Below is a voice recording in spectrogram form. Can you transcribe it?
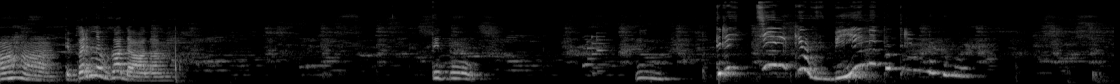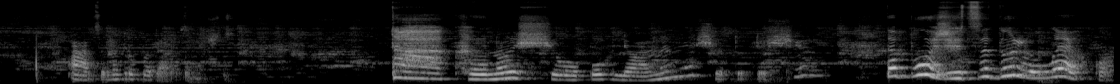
Ага, тепер не вгадала. Типу. м, Три тільки в білі потрібно було. А, це не пропадає, значить. Так, ну що, поглянемо, що тут ще. Та боже, це дуже легко.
